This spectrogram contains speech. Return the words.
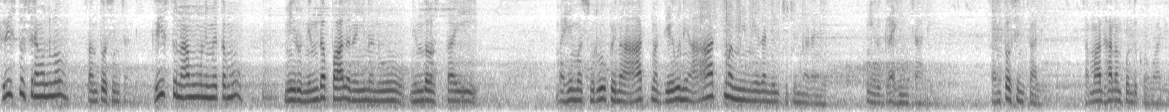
క్రీస్తు శ్రమలలో సంతోషించండి. క్రీస్తు నామము నిమిత్తము మీరు నిందపాలనైనను నిందలు వస్తాయి మహిమ స్వరూపిన ఆత్మ దేవుని ఆత్మ మీ మీద నిలుచుచున్నాడని మీరు గ్రహించాలి. సంతోషించాలి. సమాధానం పొందుకోవాలి.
